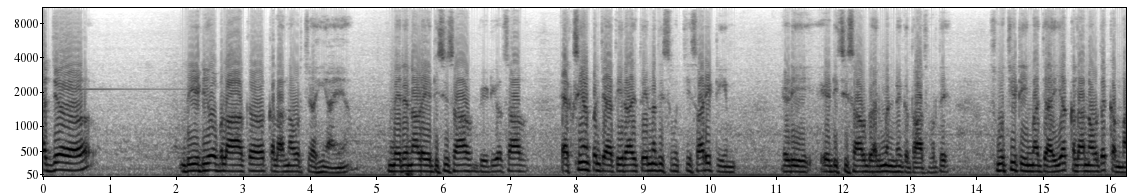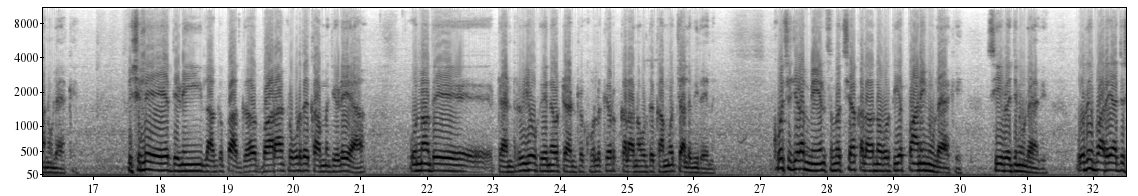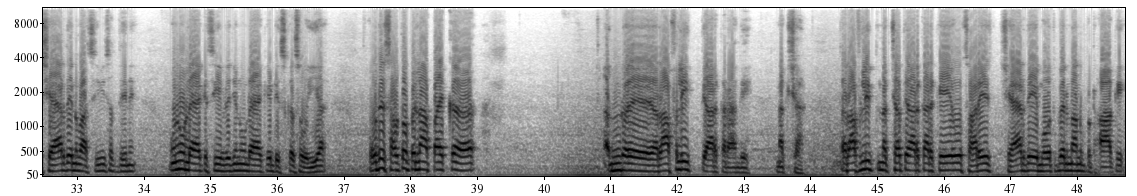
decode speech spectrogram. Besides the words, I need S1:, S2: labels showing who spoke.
S1: ਅੱਜ video block Kalanaur ਚ ਅਸੀਂ ਆਏ ਆ ਮੇਰੇ ਨਾਲ ਏਡੀਸੀ ਸਾਹਿਬ ਵੀਡੀਓ ਸਾਹਿਬ, ਐਕਸੀਅਨ ਪੰਚਾਇਤੀ ਰਾਜ ਤੇ ਇਹਨਾਂ ਦੀ ਸਮੁੱਚੀ ਸਾਰੀ ਟੀਮ ਜਿਹੜੀ ਏਡੀਸੀ ਸਾਹਿਬ ਡਿਵੈਲਪਮੈਂਟ ਨੇ ਗੁਰਦਾਸਪੁਰ ਦੇ ਸਮੁੱਚੀ ਟੀਮ ਅੱਜ ਆਈ ਆ ਕਲਾਨੌਰ ਦੇ ਕੰਮਾਂ ਨੂੰ ਲੈ ਕੇ। ਪਿਛਲੇ ਦਿਨੀ ਲਗਭਗ 12 ਕਰੋੜ ਦੇ ਕੰਮ ਜਿਹੜੇ ਆ, ਉਹਨਾਂ ਦੇ ਟੈਂਡਰ ਵੀ ਹੋ ਗਏ ਨੇ, ਉਹ ਟੈਂਡਰ ਖੁੱਲ ਕੇ ਔਰ ਕਲਾਨੌਰ ਦੇ ਕੰਮ ਉਹ ਚੱਲ ਵੀ ਰਹੇ ਨੇ। ਕੁਝ ਜਿਹੜਾ ਮੇਨ ਸਮੱਸਿਆ ਕਲਾਨੌਰ ਦੀ ਹੈ, ਪਾਣੀ ਨੂੰ ਲੈ ਕੇ, ਸੀਵਰੇਜ ਨੂੰ ਲੈ ਕੇ। ਉਹਦੇ ਬਾਰੇ ਅੱਜ ਸ਼ਹਿਰ ਦੇ ਨਿਵਾਸੀ ਵੀ ਸੱਦੇ ਨੇ। ਉਹਨੂੰ ਲੈ ਕੇ, ਸੀਵਰੇਜ ਨੂੰ ਲੈ ਕੇ ਡਿਸਕਸ ਹੋਈ ਆ। ਉਹਦੇ ਸਭ ਤੋਂ ਪਹਿਲਾਂ ਆਪਾਂ ਇੱਕ ਰਾਫਲੀ ਤਿਆਰ ਕਰਾਂਗੇ ਨਕਸ਼ਾ। ਤਾਂ ਰਾਫਲੀ ਨਕਸ਼ਾ ਤਿਆਰ ਕਰਕੇ ਉਹ ਸਾਰੇ ਸ਼ਹਿਰ ਦੇ ਮੋਤਬਰ ਨਾਲ ਨੂੰ ਬਿਠਾ ਕੇ,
